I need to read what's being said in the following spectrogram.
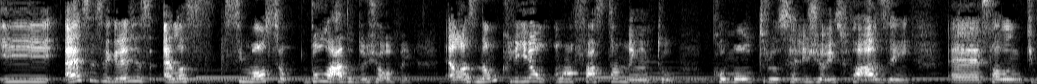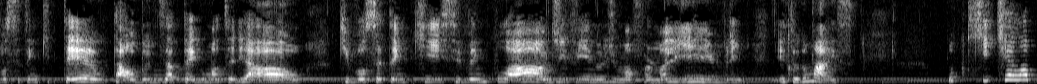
E essas igrejas, elas se mostram do lado do jovem. Elas não criam um afastamento como outras religiões fazem, é, falando que você tem que ter o tal do desapego material, que você tem que se vincular ao divino de uma forma livre e tudo mais. O que que ela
